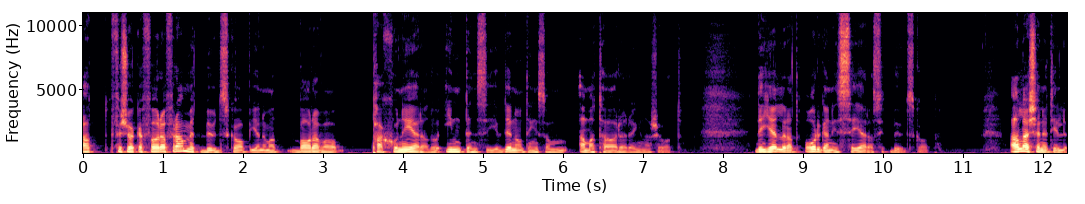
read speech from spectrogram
Att försöka föra fram ett budskap genom att bara vara passionerad och intensiv, det är någonting som amatörer ägnar sig åt. Det gäller att organisera sitt budskap. Alla känner till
